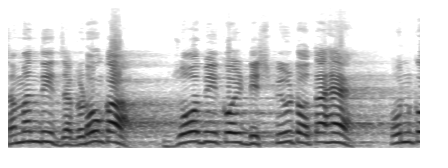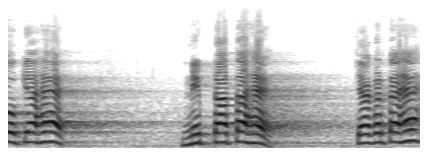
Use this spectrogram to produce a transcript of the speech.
संबंधी झगड़ों का जो भी कोई डिस्प्यूट होता है, उनको क्या है? निपटाता है। क्या करता है?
